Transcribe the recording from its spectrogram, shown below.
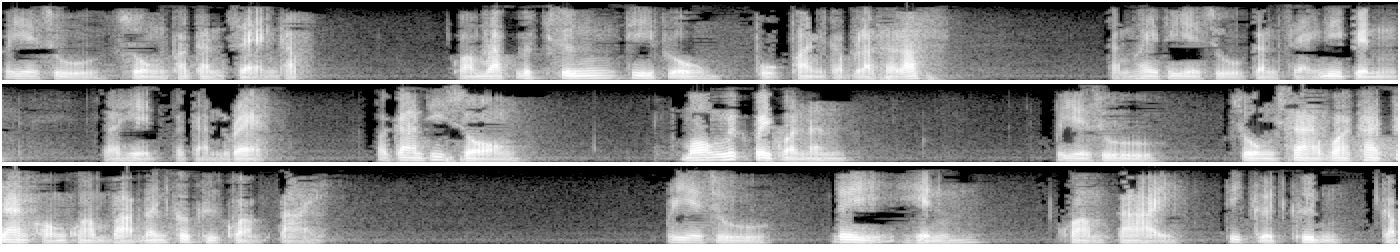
พระเยซูทรงพระกันแสงครับ ความรักลึกซึ้งที่พระองค์ผูกพันกับลาซาลัสทำให้พระเยซูกันแสงนี่เป็นสาเหตุประการแรก ประการที่สองมองลึกไปกว่านั้น พระเยซู ทรงทราบว่าค่าจ้างของความบาปนั้นก็คือความตาย พระเยซูได้เห็นความตายที่เกิดขึ้นกับ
